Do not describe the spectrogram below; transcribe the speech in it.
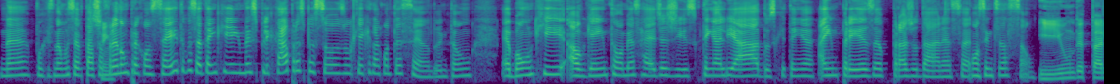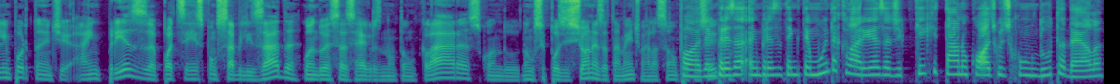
né? Porque senão você está sofrendo um preconceito e você tem que ainda explicar para as pessoas o que está acontecendo. Então, é bom que alguém tome as rédeas disso, que tenha aliados, que tenha a empresa para ajudar nessa conscientização. E um detalhe importante: a empresa pode ser responsabilizada quando essas regras não estão claras, quando não se posiciona exatamente com relação ao Pode. A empresa a empresa tem que ter muita clareza de o que está no código de conduta dela,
